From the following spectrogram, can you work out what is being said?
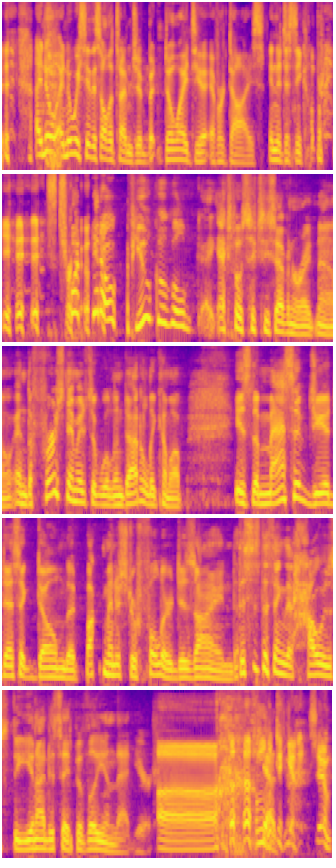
I know, I know we say this all the time, Jim, but no idea ever dies in a Disney company. it's true. But, you know, if you Google Expo 67 right now, and the first image that will undoubtedly come up is the massive geodesic dome that Buckminster Fuller designed. This is the thing that housed the United States Pavilion that year. Uh, I'm Yes. looking at Jim.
